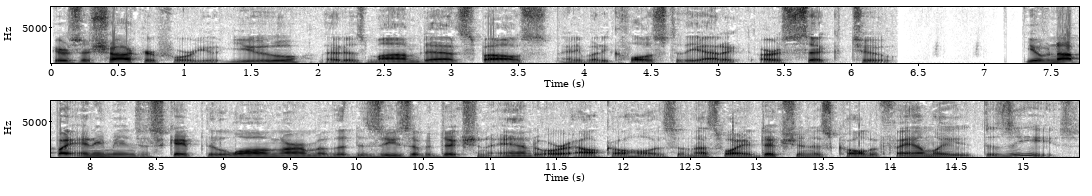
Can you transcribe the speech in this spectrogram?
Here's a shocker for you. You, that is mom, dad, spouse, anybody close to the addict, are sick too. You have not by any means escaped the long arm of the disease of addiction and or alcoholism. That's why addiction is called a family disease,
